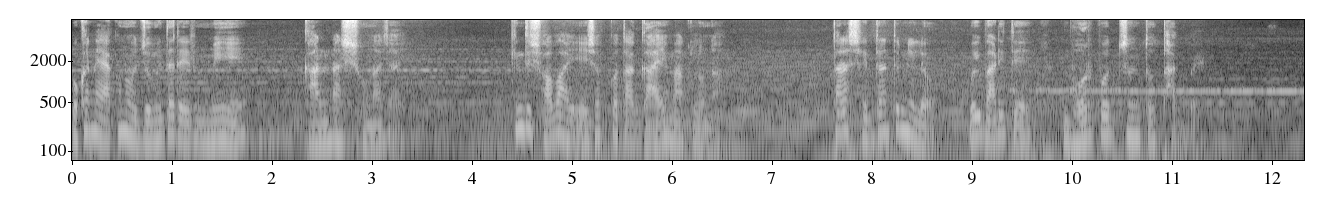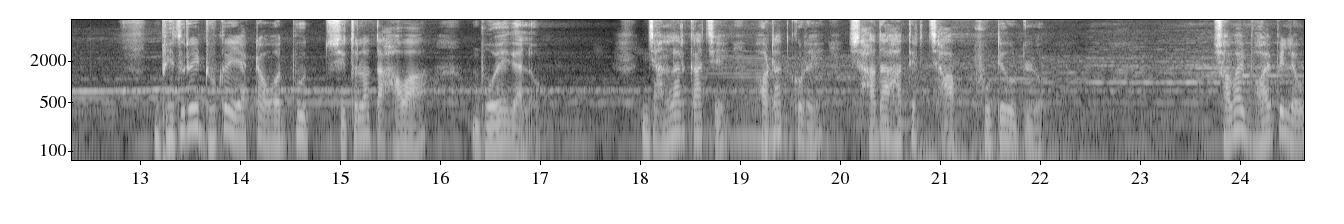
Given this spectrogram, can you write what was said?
ওখানে এখনও জমিদারের মেয়ে কান্নার শোনা যায়। কিন্তু সবাই এসব কথা গায়ে মাখল না। তারা সিদ্ধান্ত নিল ওই বাড়িতে ভোর পর্যন্ত থাকবে। ভিতরে ঢুকেই একটা অদ্ভুত শীতলতা হাওয়া বয়ে গেল। জানলার কাছে হঠাৎ করে সাদা হাতের ছাপ ফুটে উঠল। সবাই ভয় পেলেও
